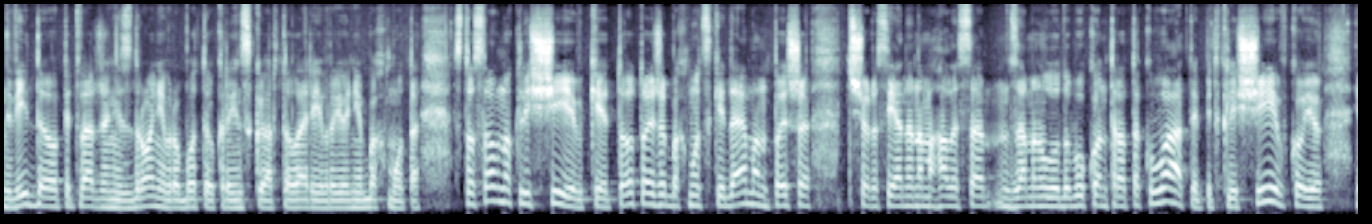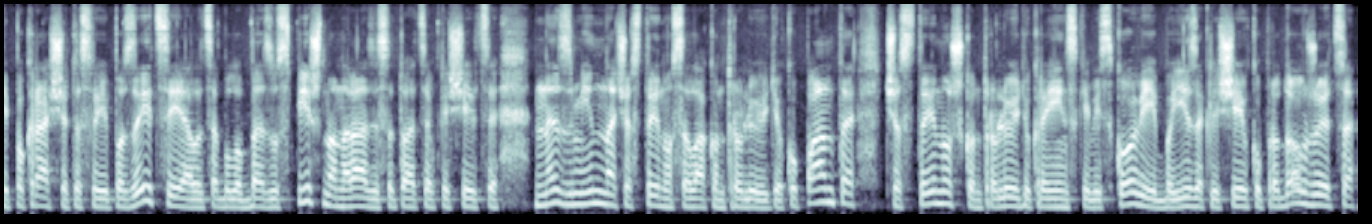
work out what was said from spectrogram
відео підтверджені з дронів роботи української артилерії в районі Бахмута. Стосовно Кліщіївки, то той же Бахмутський демон пише, що росіяни намагалися за минулу добу контратакувати під Кліщіївкою і покращити свої позиції, але це було безуспішно. Наразі ситуація в Кліщіївці незмінна. Частину села контролюють окупанти, частину ж контролюють українські військові. І бої за Кліщіївку продовжуються.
